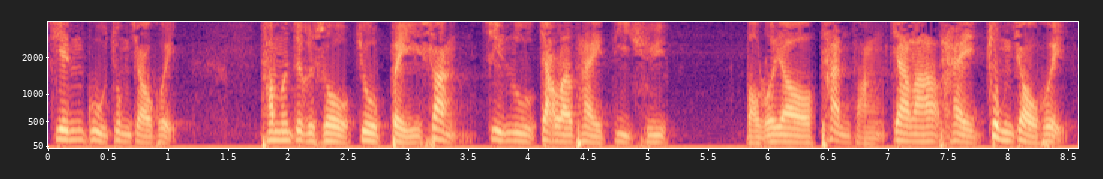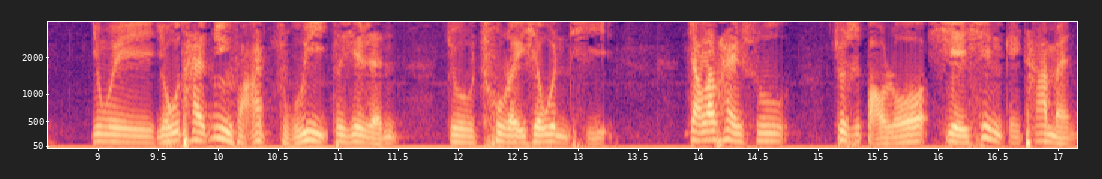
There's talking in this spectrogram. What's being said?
兼顾众教会。他们这个时候就北上进入加拉太地区。保罗要探访加拉太众教会，因为犹太律法主义这些人就出了一些问题。加拉太书。就是保罗写信给他们，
